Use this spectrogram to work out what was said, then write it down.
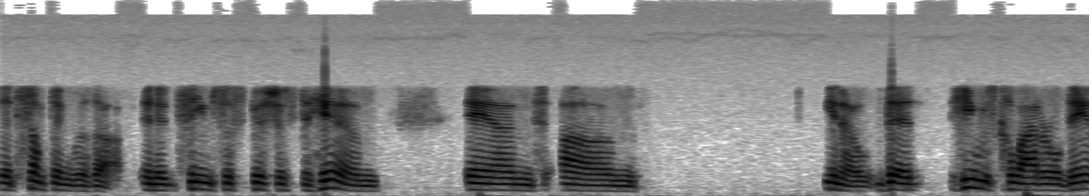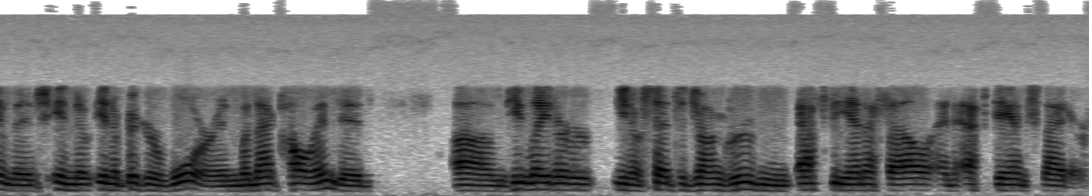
that something was up, and it seemed suspicious to him, and um, you know that he was collateral damage in a, in a bigger war, and when that call ended um, he later, you know, said to Jon Gruden, "F the NFL and F Dan Snyder."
